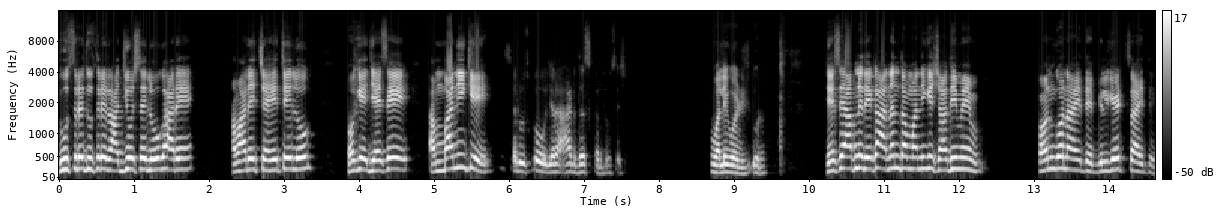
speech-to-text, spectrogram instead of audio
दूसरे दूसरे राज्यों से लोग आ रहे हैं, हमारे चहेते लोग। ओके, जैसे अंबानी के, सर उसको जरा आठ दस कर दो से वाले को एडिट करो। जैसे आपने देखा, अनंत अंबानी की शादी में कौन कौन आए थे? बिलगेट्स आए थे।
